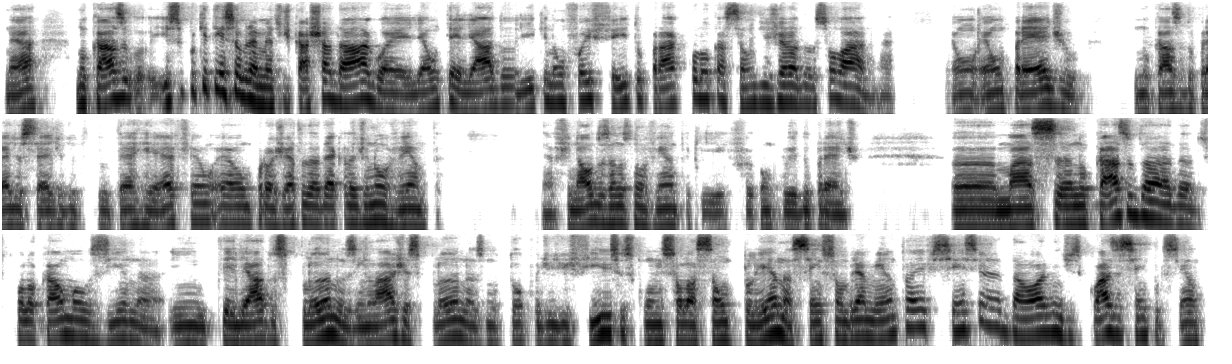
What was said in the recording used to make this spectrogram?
Né? No caso, isso porque tem sombreamento de caixa d'água, ele é um telhado ali que não foi feito para colocação de gerador solar. Né? É, um, é um prédio, no caso do prédio sede do, do TRF, é um, é um, projeto da década de 90, né? final dos anos 90 que foi concluído o prédio. Uh, mas uh, no caso da, da, de colocar uma usina em telhados planos, em lajes planas, no topo de edifícios, com insolação plena, sem sombreamento, a eficiência é da ordem de quase 100%.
